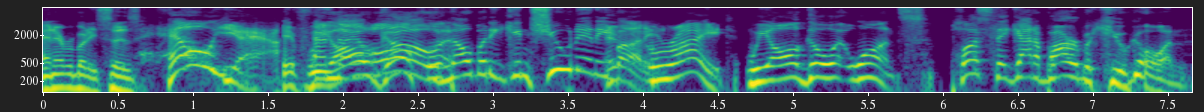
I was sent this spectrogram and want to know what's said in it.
And everybody says, hell yeah! If we And they all go, nobody can shoot anybody. Right. We all go at once. Plus, they got a barbecue going.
